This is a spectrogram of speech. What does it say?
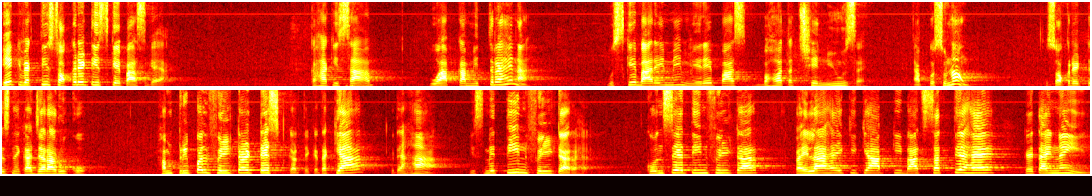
एक व्यक्ति सोक्रेटिस के पास गया। कहा कि साहब, वो आपका मित्र है ना? उसके बारे में मेरे पास बहुत अच्छे न्यूज़ है। आपको सुनाऊं? तो सोक्रेटिस ने कहा, जरा रुको। हम ट्रिपल फ़िल्टर टेस्ट करते कहता, क्या? कहते हाँ इसमें तीन फ़िल्टर है। कौन से है तीन फ़िल्टर पहला है कि क्या आपकी बात सत्य है? कहता है, नहीं,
